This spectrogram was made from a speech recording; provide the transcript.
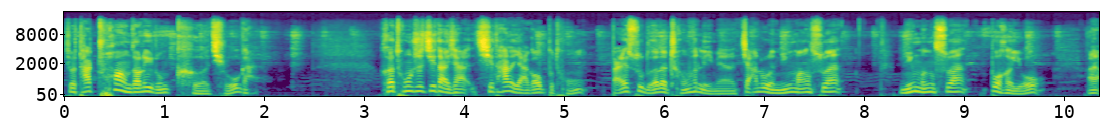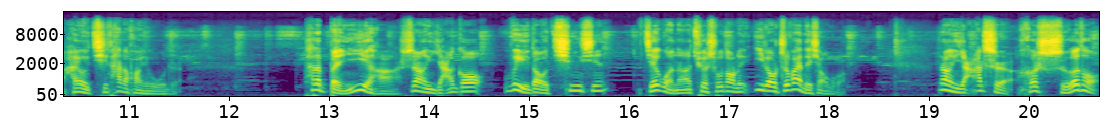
就是他创造了一种渴求感。和同时期待下其他的牙膏不同，白素德的成分里面加入了柠檬酸、柠檬酸、薄荷油。哎，还有其他的化学物质，它的本意哈是让牙膏味道清新，结果呢却收到了意料之外的效果，让牙齿和舌头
